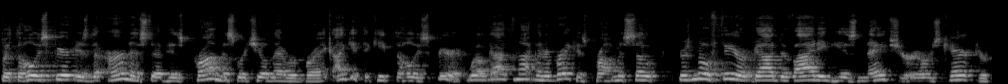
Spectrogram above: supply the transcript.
but the Holy Spirit is the earnest of his promise, which he'll never break, I get to keep the Holy Spirit. Well, God's not going to break his promise, so there's no fear of God dividing his nature or his character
